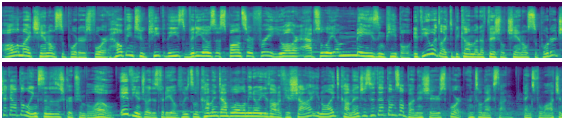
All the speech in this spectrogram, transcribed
all of my channel supporters for helping to keep these videos sponsor free. You all are absolutely amazing people. If you would like to become an official channel supporter, check out the links in the description below. If you enjoyed this video, please leave a comment down below. Let me know what you thought. If you're shy, you don't like to comment, just hit that thumbs up button and share your support. Until next time, thanks for watching.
